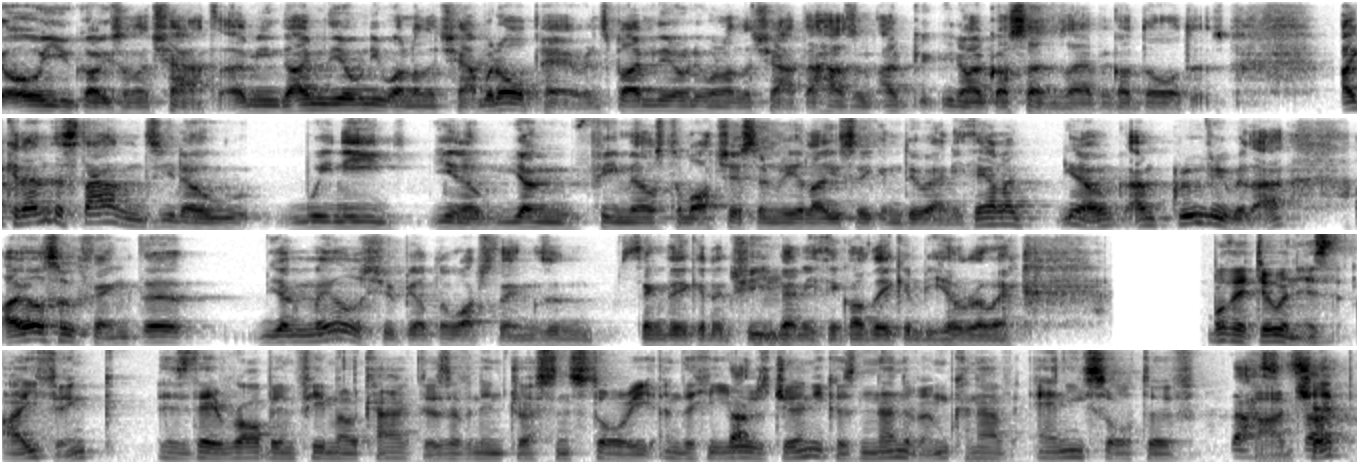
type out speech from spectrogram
all you guys on the chat. I mean, I'm the only one on the chat. We're all parents, but I'm the only one on the chat that hasn't. I've, you know, I've got sons. I haven't got daughters. I can understand. You know, we need you know young females to watch this and realize they can do anything, and I, you know, I'm groovy with that. I also think that young males should be able to watch things and think they can achieve hmm. anything or they can be heroic. What they're doing is, I think, is they're robbing female characters of an interesting story and the hero's journey because none of them can have any sort of That's hardship. exact-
